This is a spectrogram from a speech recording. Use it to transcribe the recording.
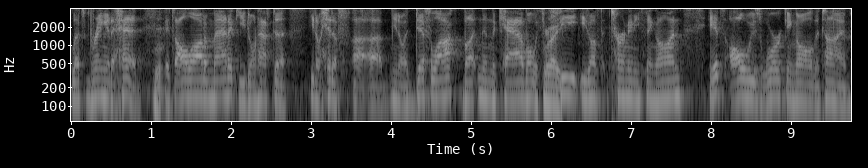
Let's bring it ahead. Hmm. It's all automatic. You don't have to, you know, hit a, uh, you know, a diff lock button in the cab with your Right. feet. You don't have to turn anything on. It's always working all the time,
